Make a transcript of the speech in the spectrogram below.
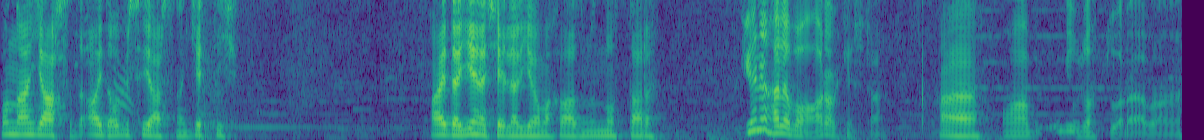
Bunların yarısıdır. Ayda o birisi yarısına getdik. Ayda yenə şeylər yığmaq lazımdır, notları. Yenə hələ var orkestra. Ha. Abi, uzatdılar ha buranı.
